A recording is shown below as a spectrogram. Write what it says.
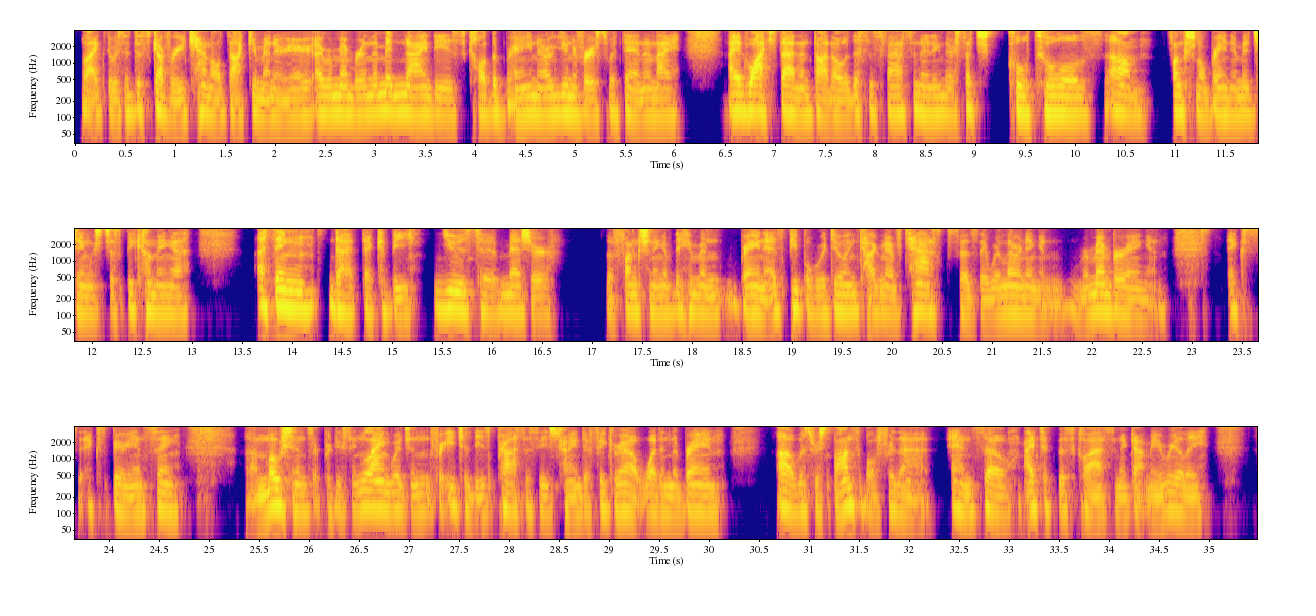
like there was a Discovery Channel documentary I remember in the mid 90s called The Brain Our Universe Within. And I, I had watched that and thought, oh, this is fascinating. There's such cool tools. Um, functional brain imaging was just becoming a, a thing that that could be used to measure the functioning of the human brain as people were doing cognitive tasks as they were learning and remembering and ex- experiencing emotions or producing language and for each of these processes trying to figure out what in the brain uh, was responsible for that and so i took this class and it got me really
